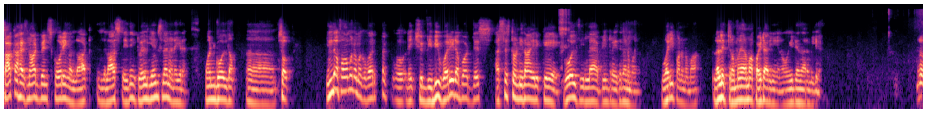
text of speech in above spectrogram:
Saka has not been scoring a lot இந்த லாஸ்ட் ஐ திங்க் டுவெல் கேம்ஸ்ல நினைக்கிறேன். ஒன் கோல் தான். Uh, ஸோ இந்த ஃபார்மும் நமக்கு வருத்த like should we be worried about this assist ஒண்டி தான் இருக்கு. கோல்ஸ் இல்ல அப்படின்ற இதுல நம்ம வரி பண்ணணுமா? லலித் ரொம்ப நேரமா குவைட்டா இருக்கீங்க. நான் உங்ககிட்ட இருந்து ஆரம்பிக்கிறேன். ப்ரோ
